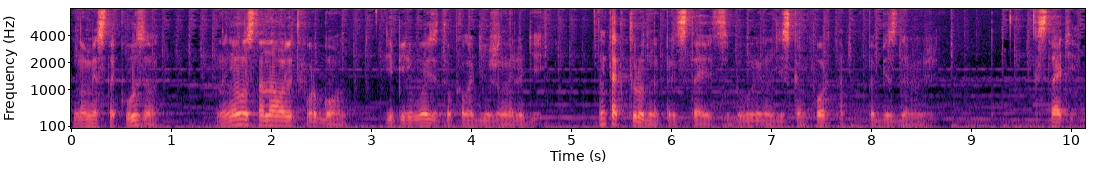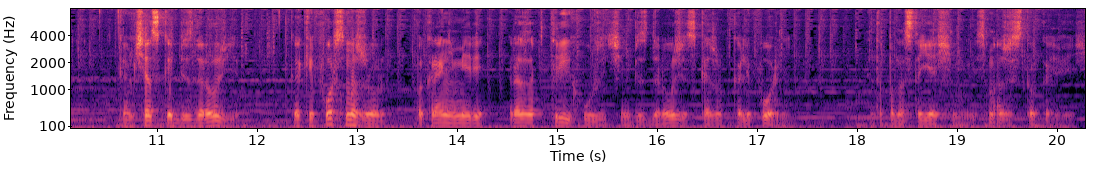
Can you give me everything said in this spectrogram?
Но вместо кузова на него устанавливают фургон, где перевозят около дюжины людей. Не так трудно представить себе уровень дискомфорта по бездорожью. Кстати, Камчатское бездорожье, как и форс-мажор, по крайней мере, раза в три хуже, чем бездорожье, скажем, в Калифорнии. Это по-настоящему весьма жестокая вещь.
